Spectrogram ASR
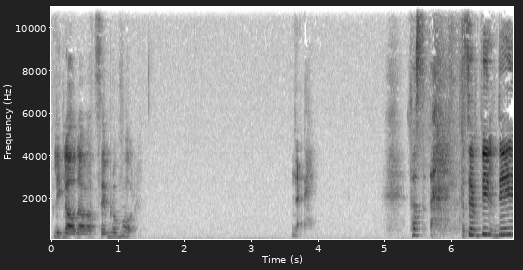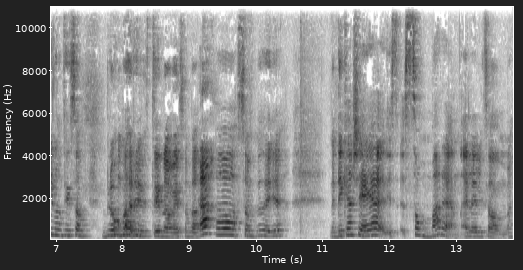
blir glada av att se blommor? Nej. Fast, Alltså jag vill, det är ju någonting som blommar ut inom mig som bara... Ja. Ah, som, men det kanske är sommaren, eller liksom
